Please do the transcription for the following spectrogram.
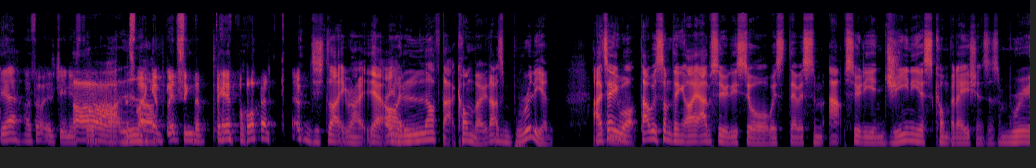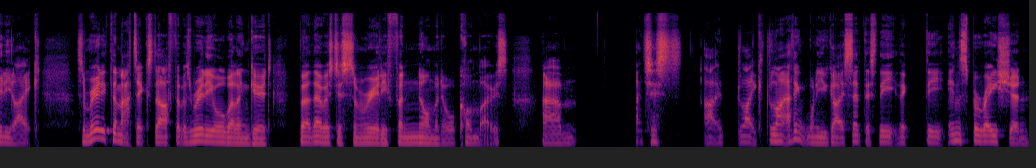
Yeah, I thought it was genius. too. Oh, That's why I kept blitzing the beer board. Just like right, yeah. Oh, I love that combo. That's brilliant. I tell you Mm. what, that was something I absolutely saw. Was there was some absolutely ingenious combinations and some really like some really thematic stuff that was really all well and good, but there was just some really phenomenal combos. Um, I just I like like I think one of you guys said this. The the the inspiration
